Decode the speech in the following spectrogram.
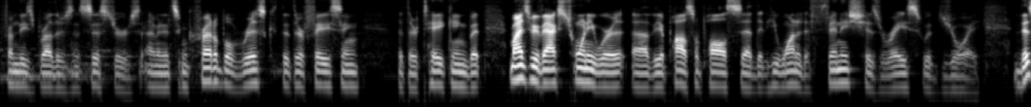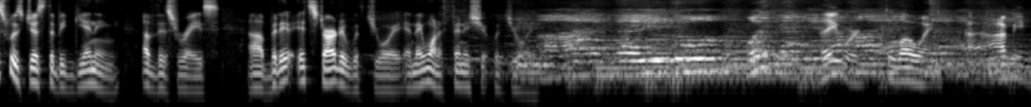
from these brothers and sisters. I mean, it's incredible risk that they're facing that they're taking. But reminds me of Acts 20, where uh, the Apostle Paul said that he wanted to finish his race with joy. This was just the beginning of this race, uh, but it, it started with joy, and they want to finish it with joy. They were glowing. I mean,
